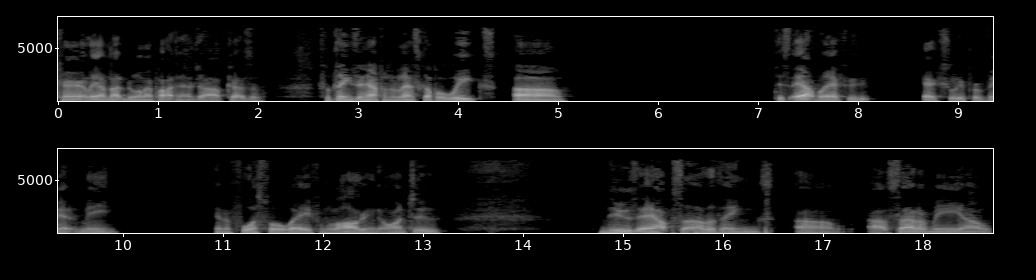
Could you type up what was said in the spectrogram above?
currently I'm not doing my part-time job because of some things that happened in the last couple of weeks. Uh, this app will actually actually prevent me in a forceful way from logging onto news apps or other things um, outside of me. Um,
